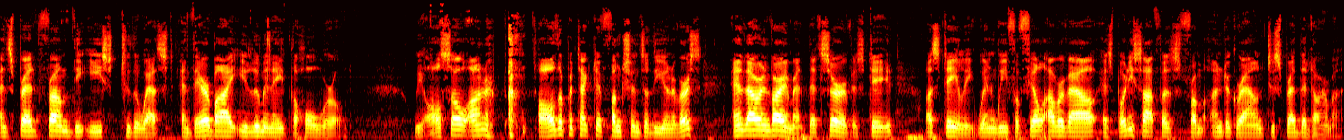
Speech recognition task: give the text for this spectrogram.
and spread from the east to the west, and thereby illuminate the whole world. We also honor all the protective functions of the universe and our environment that serve as da- us daily when we fulfill our vow as bodhisattvas from underground to spread the Dharma.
